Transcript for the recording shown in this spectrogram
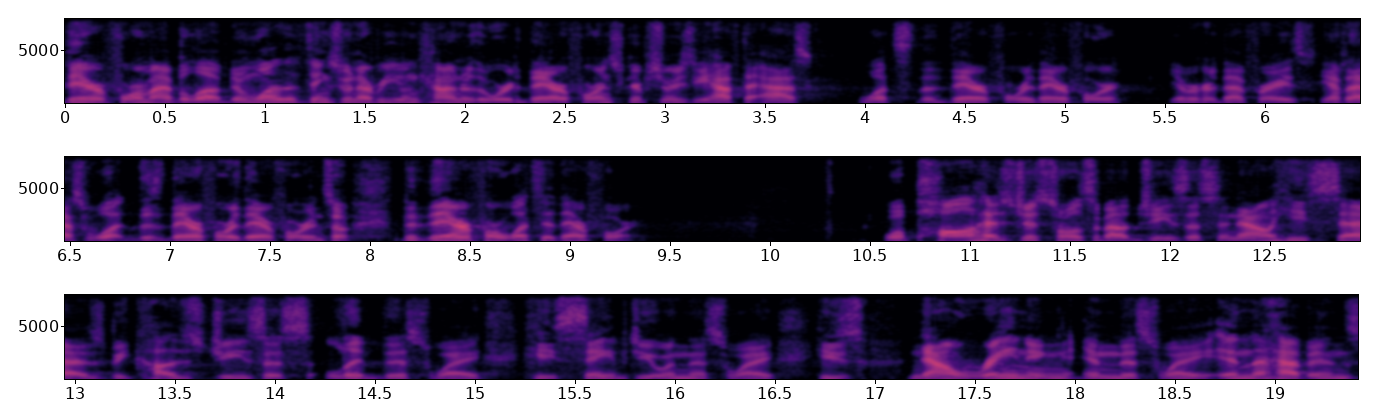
therefore, my beloved. And one of the things, whenever you encounter the word therefore in Scripture, is you have to ask, what's the therefore, therefore? You ever heard that phrase? You have to ask, what does therefore, therefore? And so, the therefore, what's it there for? Well, Paul has just told us about Jesus, and now he says, because Jesus lived this way, he saved you in this way, he's now reigning in this way in the heavens.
